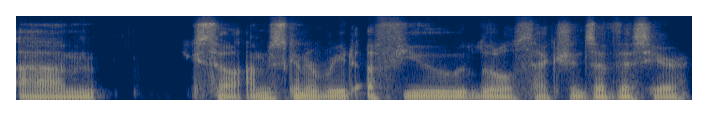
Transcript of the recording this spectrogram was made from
um, so I'm just going to read a few little sections of this here.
